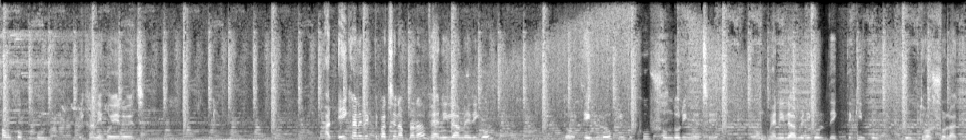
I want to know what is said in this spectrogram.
সংখ্যক ফুল এখানে হয়ে রয়েছে। আর এইখানে দেখতে পাচ্ছেন আপনারা, ভ্যানিলা মেরিগোল্ড। তো এগুলো কিন্তু খুব সুন্দরই হয়েছে এবং ভ্যানিলা মেরিগোল্ড দেখতে কিন্তু দুর্ধর্ষ লাগে।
